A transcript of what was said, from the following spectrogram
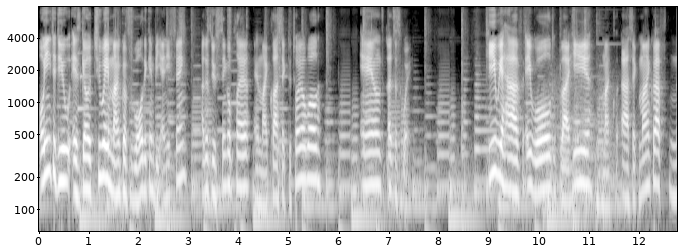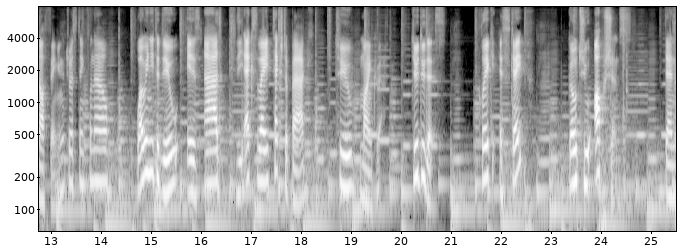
all you need to do is go to a Minecraft world, it can be anything. I'll just do single player in my classic tutorial world, and let's just wait. Here we have a world right here, my classic Minecraft, nothing interesting for now. What we need to do is add the X-Ray texture pack to Minecraft. To do this, click escape, go to options, then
